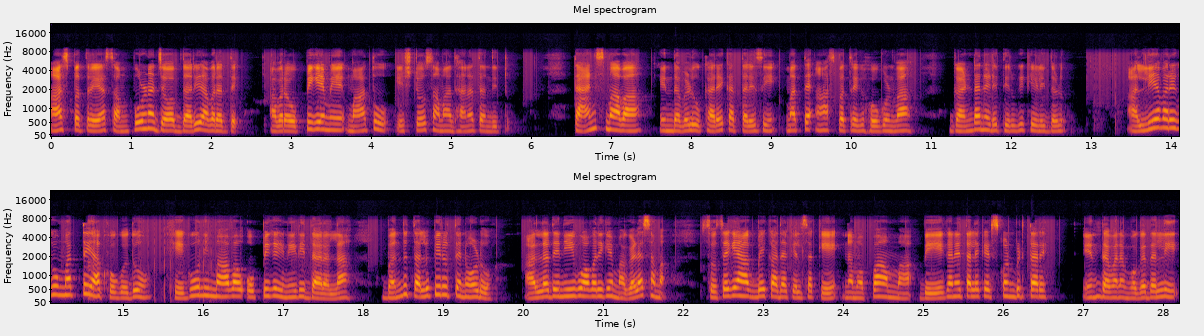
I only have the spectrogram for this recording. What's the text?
ಆಸ್ಪತ್ರೆಯ ಸಂಪೂರ್ಣ ಜವಾಬ್ದಾರಿ ಅವರದ್ದೇ. ಅವರ ಒಪ್ಪಿಗೆ ಮೇ, ಮಾತು ಎಷ್ಟೋ ಸಮಾಧಾನ ತಂದಿತ್ತು. ಥ್ಯಾಂಕ್ಸ್ ಮಾವ ಎಂದವಳು ಕರೆ ಕತ್ತರಿಸಿ, ಮತ್ತೆ ಆಸ್ಪತ್ರೆಗೆ ಹೋಗೋಣವಾ? ಗಂಡನೆಡೆ ತಿರುಗಿ ಕೇಳಿದ್ದಳು. ಅಲ್ಲಿಯವರೆಗೂ ಮತ್ತೆ ಯಾಕೆ ಹೋಗೋದು? ಹೇಗೂ ನಿಮ್ಮ ಮಾವ ಒಪ್ಪಿಗೆ ನೀಡಿದ್ದಾರಲ್ಲ? ಬಂದು ತಲುಪಿರುತ್ತೆ ನೋಡು. ಅಲ್ಲದೆ ನೀವು ಅವರಿಗೆ ಮಗಳ ಸಮ. ಸೊಸೆಗೆ ಆಗಬೇಕಾದ ಕೆಲಸಕ್ಕೆ ನಮ್ಮಪ್ಪ, ಅಮ್ಮ ಬೇಗನೆ ತಲೆ ಕೆಡಿಸ್ಕೊಂಡು ಬಿಡ್ತಾರೆ, ಎಂದವನ ಮೊಗದಲ್ಲಿ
